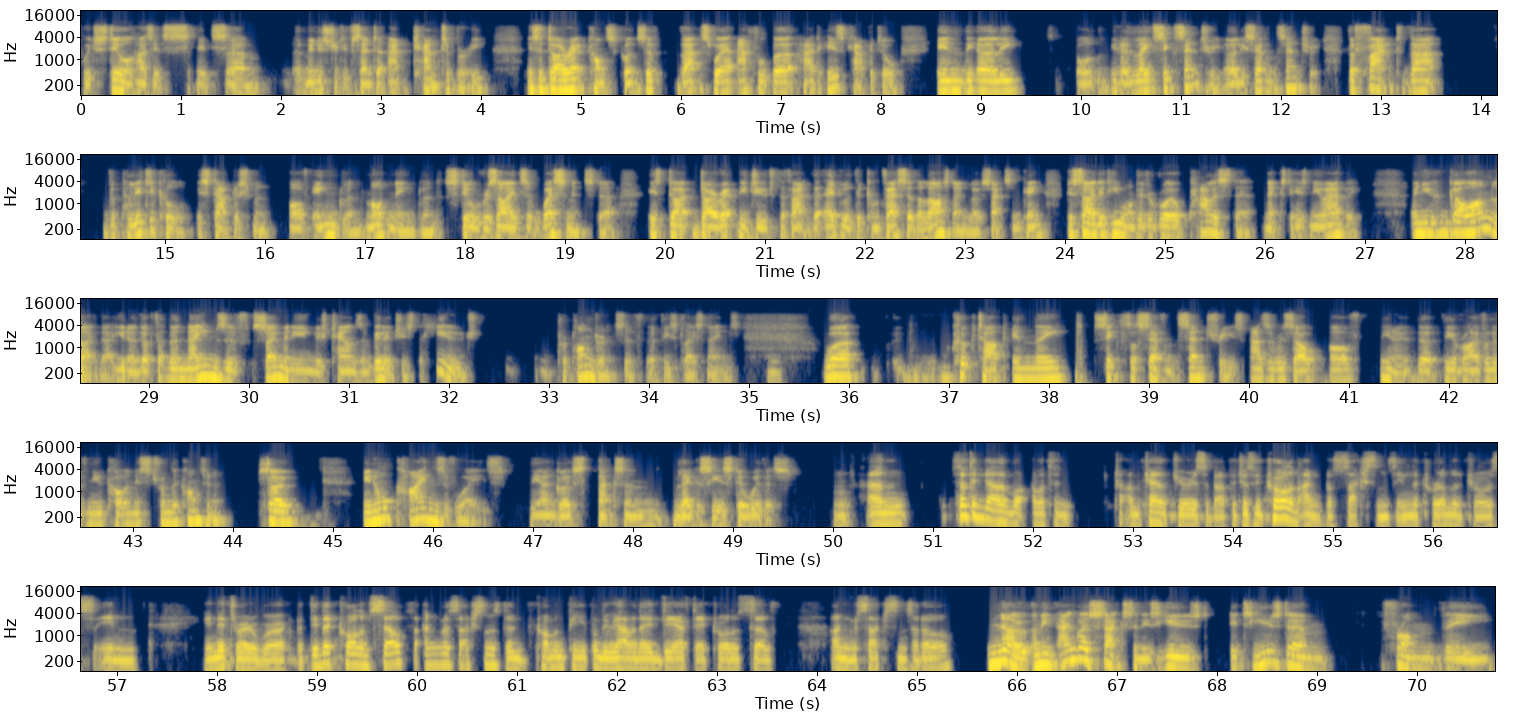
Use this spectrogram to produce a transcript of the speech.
which still has its, its um, administrative centre at Canterbury, is a direct consequence of that's where Athelbert had his capital in the early or you know late sixth century, early seventh century. The fact that the political establishment of England, modern England, still resides at Westminster is di- directly due to the fact that Edward the Confessor, the last Anglo Saxon king, decided he wanted a royal palace there next to his new abbey. And you can go on like that. You know, the, the names of so many English towns and villages, the huge preponderance of, of these place names, mm. were cooked up in the sixth or seventh centuries as a result of you know the, the arrival of new colonists from the continent. So, in all kinds of ways, the Anglo Saxon legacy is still with us. Mm. And something that I want to, I'm kind of curious about because we call them Anglo Saxons in the chronicles in in literary work, but did they call themselves Anglo Saxons, the common people? Do we have an idea if they call themselves Anglo Saxons at all? No, I mean Anglo Saxon is used. It's used um, from the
